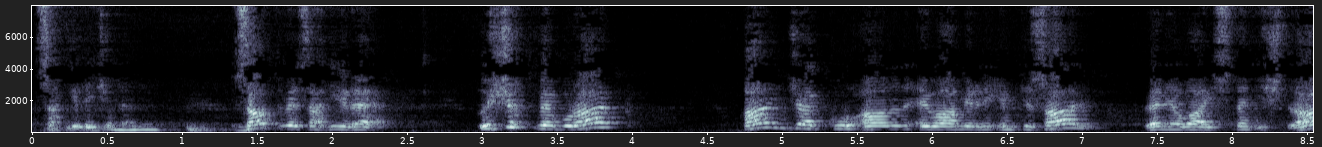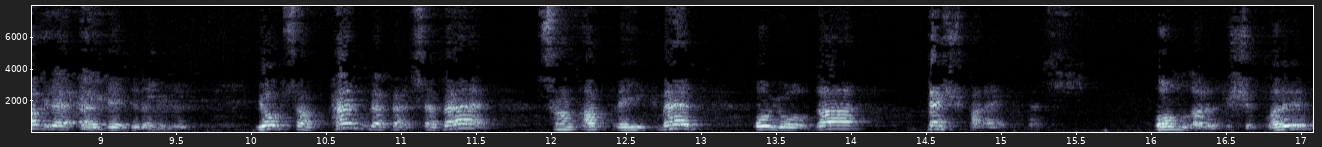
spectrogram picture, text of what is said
zahireci derler. Zat ve zahire, ışık ve burak ancak Kur'an'ın evamirini imtisal ve nevahisinden iştirak ile elde edilebilir. Yoksa fen ve felsefe, sanat ve hikmet o yolda beş para etmez. Onların ışıkları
